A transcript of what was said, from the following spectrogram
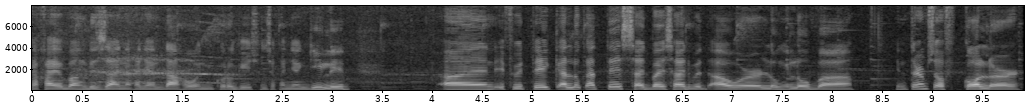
kakaibang design ng kanyang dahon, corrugation sa kanyang gilid And if we take a look at this side by side with our Longiloba, in terms of color,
